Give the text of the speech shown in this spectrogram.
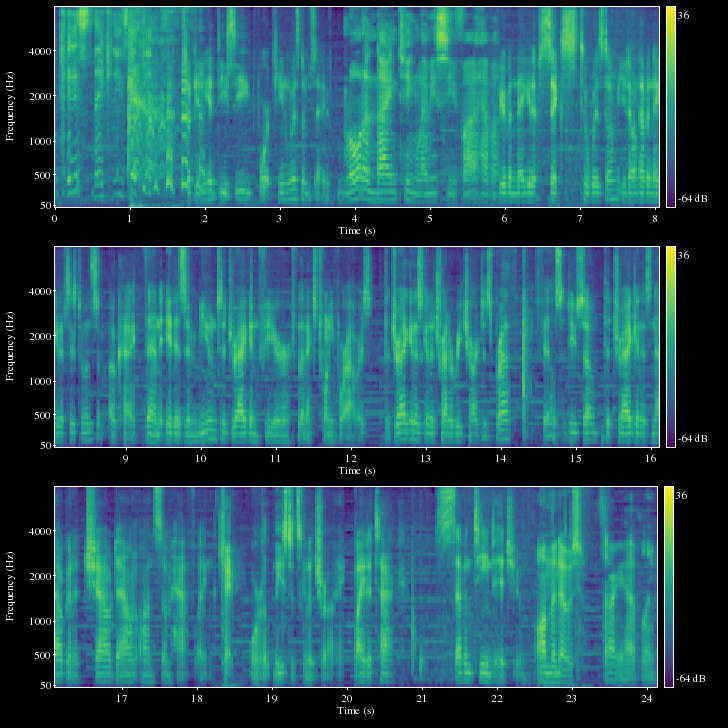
okay? Snake needs the So give me a DC 14 wisdom save. Roll a 19. Let me see if I have a. If a. you have a negative 6 to wisdom, you don't have a negative 6 to wisdom? Okay. Then it is immune to dragon fear for the next 24 hours. The dragon is going to try to recharge its breath, fails to do so. The dragon is now going to chow down on some halfling, Okay, or at least it's going to try. Bite attack, 17 to hit you. on the nose. Sorry, halfling.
